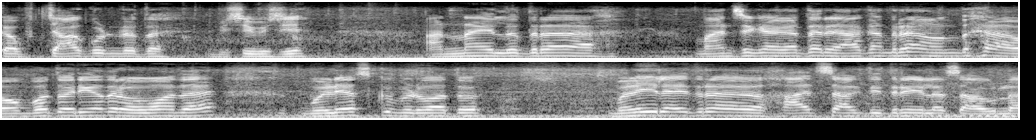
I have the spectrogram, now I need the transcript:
ಕಪ್ ಚಾ ಕುಂಡಿರ್ತ ಬಿಸಿ ಬಿಸಿ. ಅನ್ನ ಇಲ್ಲದ್ರ ಮಾನಸಿಕ ಆಗತ್ತಾರೆ. ಯಾಕಂದ್ರೆ ಒಂದು ಒಂಬತ್ತುವರೆಗೆ ಅಂದ್ರೆ ಹೋಗೋದ. ಮಳೆ ಹಸ್ಕು ಬಿಡ್ಬಾತು ಮಳೆ ಇಲ್ಲ ಇದ್ರೆ ಹಾದಿ ಆಗ್ತೈತ್ರಿ ಇಲ್ಲ ಸಾಗುಲ್ಲ.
